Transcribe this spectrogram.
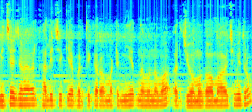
નીચે જણાવેલ ખાલી જગ્યા ભરતી કરવા માટે નિયત નમૂનામાં અરજીઓ મંગાવવામાં આવે છે મિત્રો.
